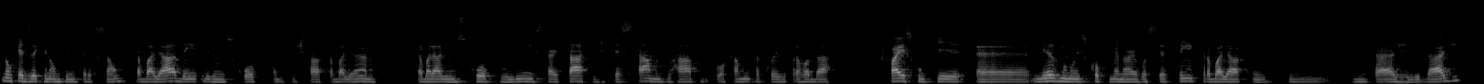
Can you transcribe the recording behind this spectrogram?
não quer dizer que não tem pressão, trabalhar dentro de um escopo como que a gente estava trabalhando, trabalhar em um escopo lean startup, de testar muito rápido, colocar muita coisa para rodar, faz com que, é, mesmo num escopo menor, você tenha que trabalhar com, com muita agilidade.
